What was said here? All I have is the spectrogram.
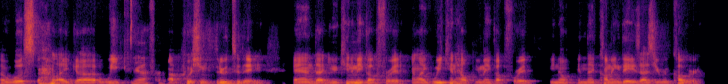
a wuss or like a weak yeah. for not pushing through today and that you can make up for it and like we can help you make up for it you know in the coming days as you recover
